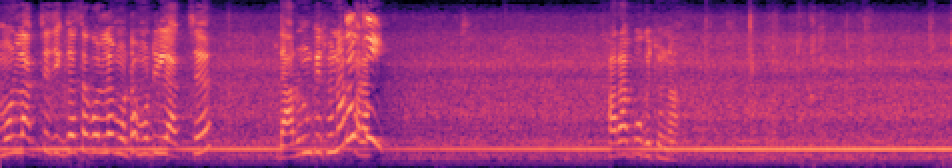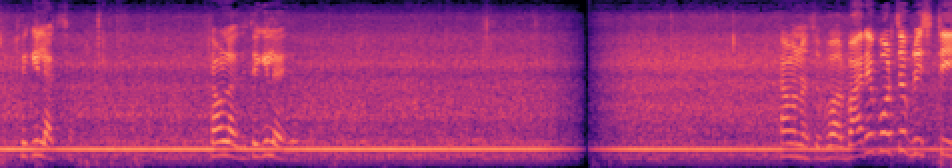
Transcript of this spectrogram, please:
কেমন লাগছে জিজ্ঞাসা করলে মোটামুটি লাগছে। দারুণ কিছু না খারাপ? খারাপও কিছু না। ঠিকই লাগছে। কেমন লাগছে? ঠিকই লাগছে? কেমন আছে? বল বাইরে পড়ছে বৃষ্টি।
